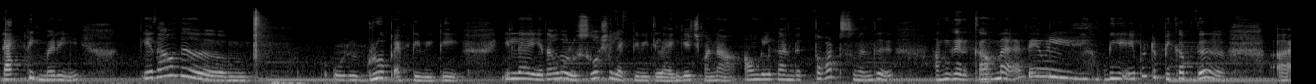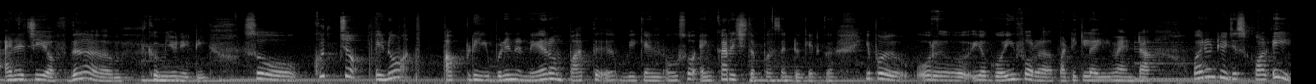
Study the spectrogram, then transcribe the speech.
டாக்டிக் மாதிரி ஏதாவது ஒரு குரூப் ஆக்டிவிட்டி இல்லை ஏதாவது ஒரு சோஷியல் ஆக்டிவிட்டியில் என்கேஜ் பண்ணால் அவங்களுக்கு அந்த தாட்ஸ் வந்து அங்கே இருக்காமல் they will be able to pick up the energy of the community so கொஞ்சம் யூனோ அப்படி இப்படின்னு நேரம் பார்த்து we can also encourage the person to get இப்போ ஒரு you're going for a particular ஈவெண்ட்டா why don't you just call ஏய்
